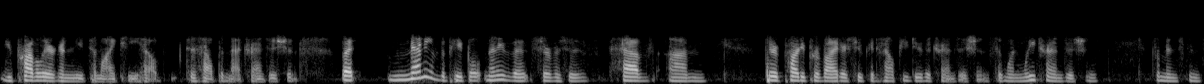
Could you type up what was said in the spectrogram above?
you probably are going to need some IT help to help in that transition. But many of the people, many of the services have um, third-party providers who can help you do the transition. So when we transition from instance,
